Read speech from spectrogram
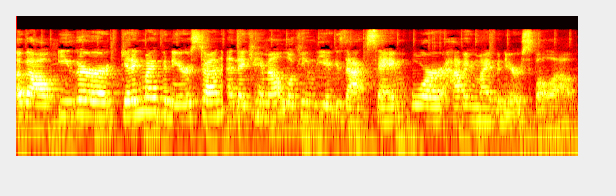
about either getting my veneers done and they came out looking the exact same or having my veneers fall out.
